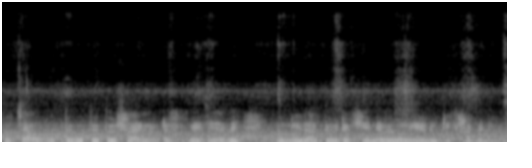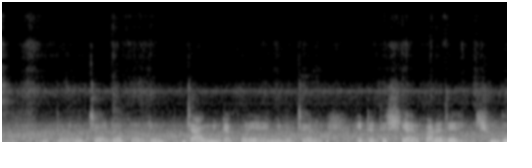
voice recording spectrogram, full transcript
তো চাউ করতে করতে তো সাড়ে নটা বেজে যাবে উনি রাতে ওইটা খেয়ে নেবে উনি আর রুটি খাবে না। তো আমি চলো এখন চাউমিনটা করি আমি বলি চলো এটা তো শেয়ার করা যায়? শুধু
